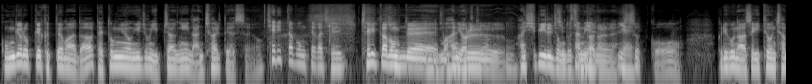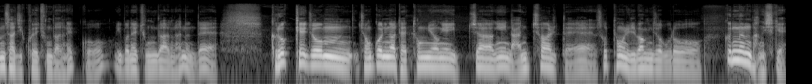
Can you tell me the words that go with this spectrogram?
공교롭게 그때마다 대통령이 좀 입장이 난처할 때였어요. 체리 따봉 때가 제일 체리 따봉 때 뭐 한 열한 12일 정도 13일. 중단을 예. 했었고 그리고 나서 이태원 참사 직후에 중단을 했고 이번에 중단을 했는데 그렇게 좀 정권이나 대통령의 입장이 난처할 때 소통을 일방적으로 끊는 방식의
